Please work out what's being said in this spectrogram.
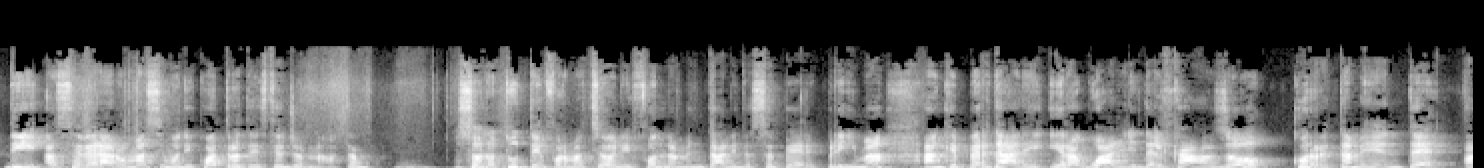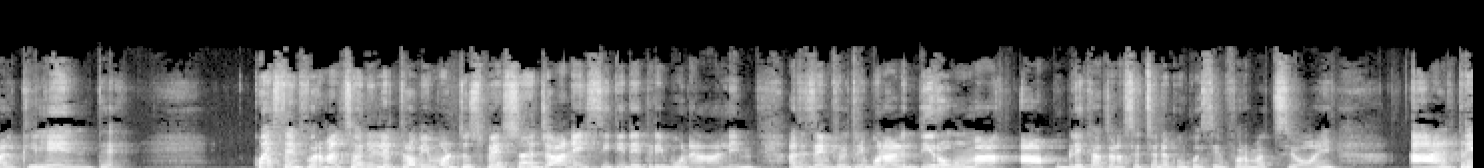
di asseverare un massimo di quattro testi a giornata. Sono tutte informazioni fondamentali da sapere prima, anche per dare i ragguagli del caso correttamente al cliente. Queste informazioni le trovi molto spesso già nei siti dei tribunali. Ad esempio il Tribunale di Roma ha pubblicato una sezione con queste informazioni. Altri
